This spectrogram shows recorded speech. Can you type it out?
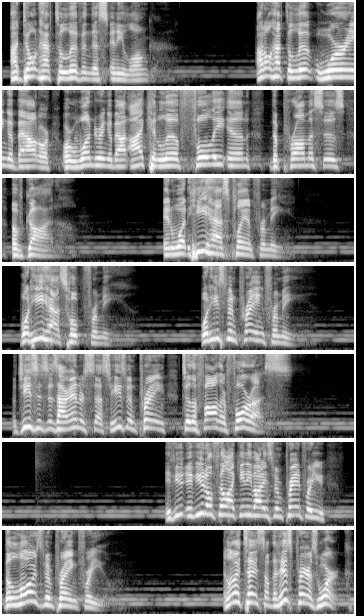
I don't have to live in this any longer. I don't have to live worrying about or, or wondering about. I can live fully in the promises of God and what He has planned for me, what He has hoped for me, what He's been praying for me. Jesus is our intercessor, He's been praying to the Father for us. If you, if you don't feel like anybody's been praying for you, the Lord's been praying for you. And let me tell you something his prayers work.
